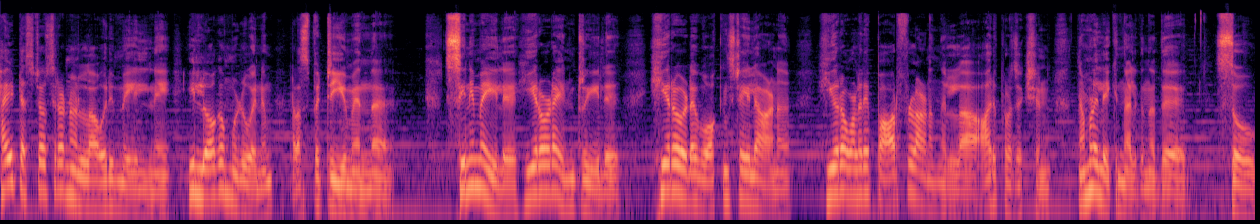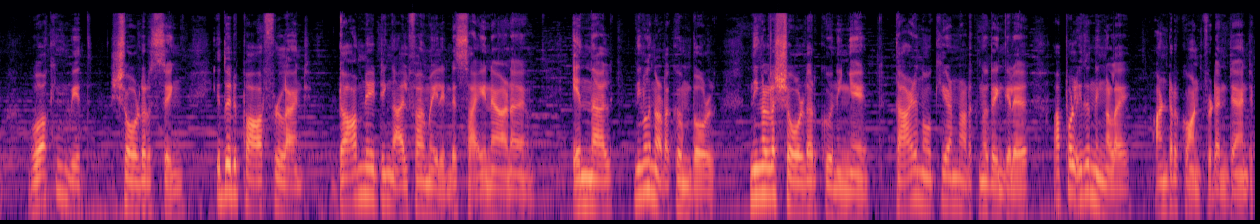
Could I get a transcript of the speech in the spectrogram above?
ഹൈ ടെസ്റ്റോസിറോൺ ഉള്ള ഒരു മെയിലിനെ ഈ ലോകം മുഴുവനും റെസ്പെക്റ്റ് ചെയ്യുമെന്ന്. സിനിമയിൽ ഹീറോയുടെ എൻട്രിയിൽ ഹീറോയുടെ വാക്കിംഗ് സ്റ്റൈലാണ് ഹീറോ വളരെ പവർഫുൾ ആണെന്നുള്ള ആ ഒരു പ്രൊജക്ഷൻ നമ്മളിലേക്ക് നൽകുന്നത്. So walking with shoulder swing ഇതൊരു പവർഫുൾ ആൻഡ് ഡോമിനേറ്റിംഗ് ആൽഫ മെയിലിന്റെ സൈനാണ് എന്നാൽ നിങ്ങൾ നടക്കുമ്പോൾ നിങ്ങളുടെ ഷോൾഡർ കുനിഞ്ഞ് താഴെ നോക്കിയാണ് നടക്കുന്നതെങ്കിൽ അപ്പോൾ ഇത് നിങ്ങളെ അണ്ടർ കോൺഫിഡന്റ് ആൻഡ്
